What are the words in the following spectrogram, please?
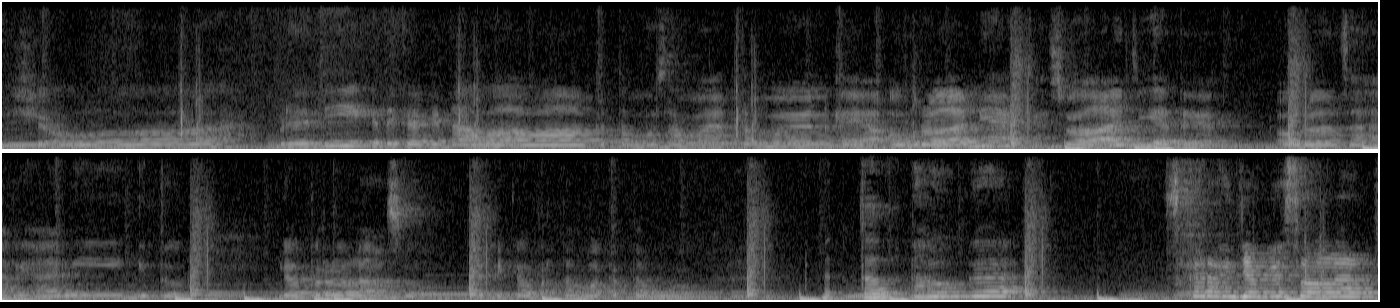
Masya Allah. Berarti ketika kita awal-awal ketemu sama temen, kayak obrolannya casual aja gitu ya, obrolan sehari-hari gitu. Gak perlu langsung ketika pertama ketemu. Betul. Tahu nggak? Sekarang jamnya sholat.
